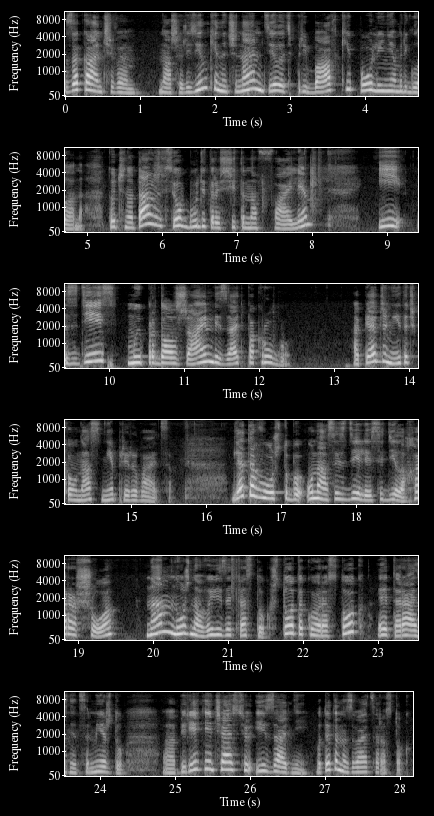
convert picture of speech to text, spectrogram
заканчиваем наши резинки начинаем делать прибавки по линиям реглана. Точно так же все будет рассчитано в файле. И здесь мы продолжаем вязать по кругу. Опять же ниточка у нас не прерывается. Для того, чтобы у нас изделие сидело хорошо, нам нужно вывязать росток. Что такое росток? Это разница между э, передней частью и задней. Вот это называется росток.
